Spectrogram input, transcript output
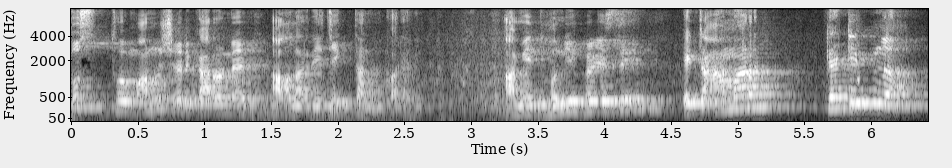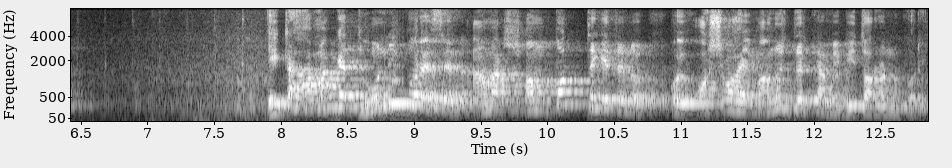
দুস্থ মানুষের কারণে আল্লাহ রিজিক দান করেন। আমি ধনী হয়েছি, এটা আমার ক্রেডিট না। এটা আমাকে ধনী করেছেন, আমার সম্পদ থেকে যেন ওই অসহায় মানুষদেরকে আমি বিতরণ করি।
